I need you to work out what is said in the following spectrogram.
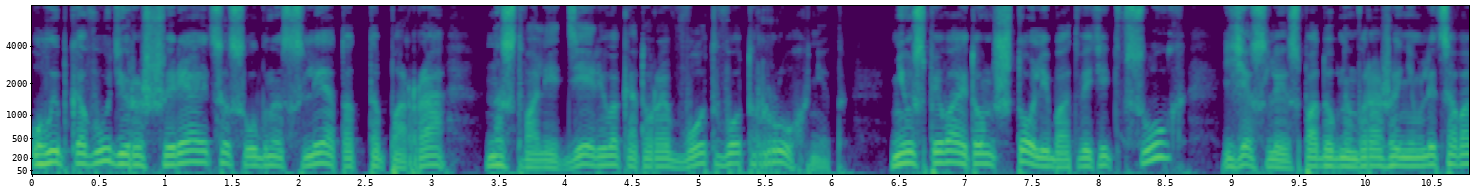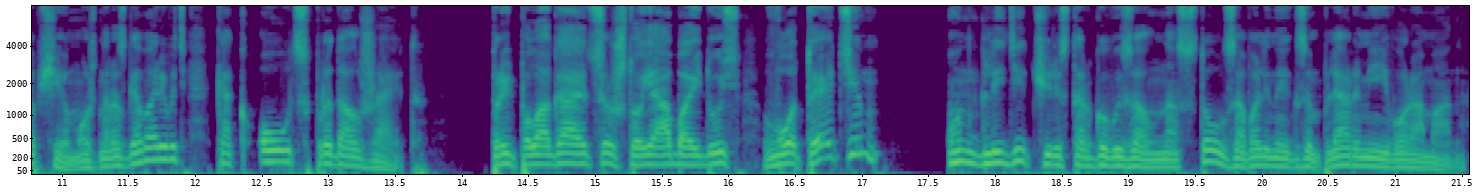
Улыбка Вуди расширяется, словно след от топора на стволе дерева, которое вот-вот рухнет — не успевает он что-либо ответить вслух, если с подобным выражением лица вообще можно разговаривать, как Оутс продолжает. «Предполагается, что я обойдусь вот этим?» Он глядит через торговый зал на стол, заваленный экземплярами его романа.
